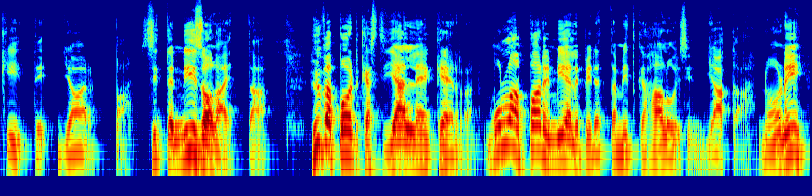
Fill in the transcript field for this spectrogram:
Kiitti Jarppa. Sitten Niso laittaa. Hyvä podcast jälleen kerran. Mulla on pari mielipidettä, mitkä haluaisin jakaa. No niin,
